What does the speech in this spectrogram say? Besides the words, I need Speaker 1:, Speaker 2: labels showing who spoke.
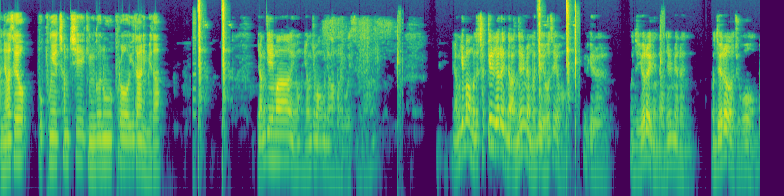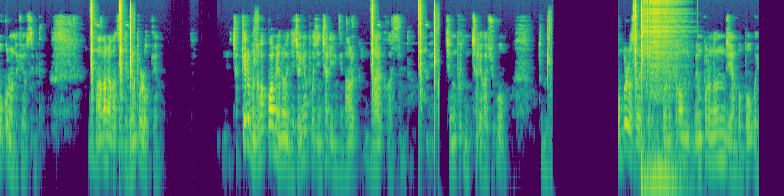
Speaker 1: 안녕하세요. 북풍의 참치 김건우 프로 2단입니다. 양지만이요. 양지만 공략 한번 해보겠습니다. 양지만 먼저 찾기를 열어야 되는데 안 열면 먼저 여세요. 여기를 먼저 열어야겠는데 안 열면은 먼저 열어가지고 묶어놓는 게 좋습니다. 나가 나가서 이제 면볼 놓을게요. 찾기를 먼저 확보하면은 이제 정형포진 차리는 게 나을, 나을 것 같습니다. 네, 정형포진 차려가지고 좀 홈블러서 이제 어느 표가 면포로 넣는지 한번 보고요.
